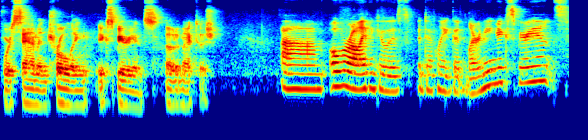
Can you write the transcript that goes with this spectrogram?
for salmon trolling experience out at macktush Um, overall, I think it was definitely a good learning experience.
